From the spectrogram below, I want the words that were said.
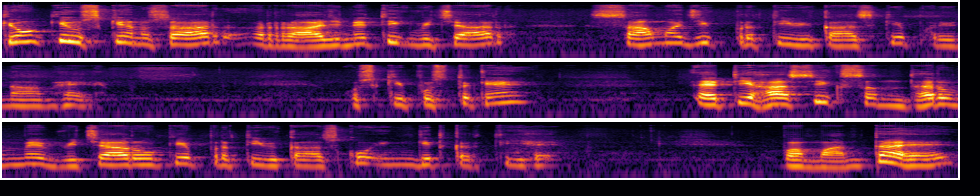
क्योंकि उसके अनुसार राजनीतिक विचार सामाजिक प्रति विकास के परिणाम है। उसकी पुस्तकें ऐतिहासिक संदर्भ में विचारों के प्रति विकास को इंगित करती है। वह मानता है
